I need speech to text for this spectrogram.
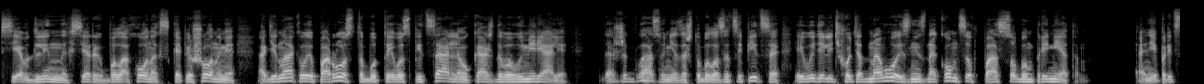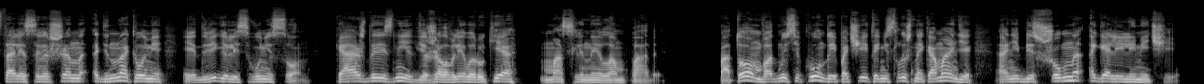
Все в длинных серых балахонах с капюшонами, одинаковые по росту, будто его специально у каждого вымеряли. Даже глазу не за что было зацепиться и выделить хоть одного из незнакомцев по особым приметам. Они предстали совершенно одинаковыми и двигались в унисон. Каждый из них держал в левой руке масляные лампады. Потом, в одну секунду и по чьей-то неслышной команде, они бесшумно оголили мечи.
